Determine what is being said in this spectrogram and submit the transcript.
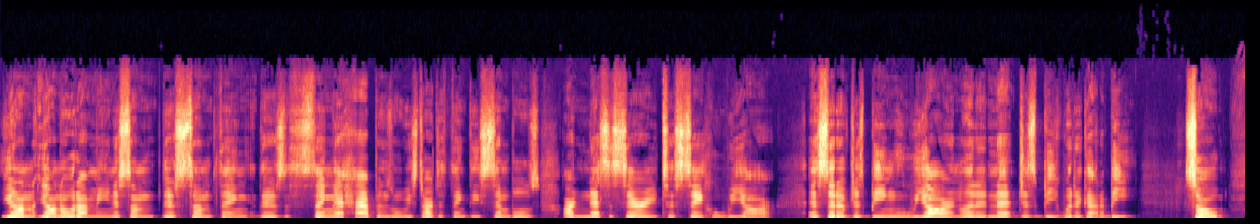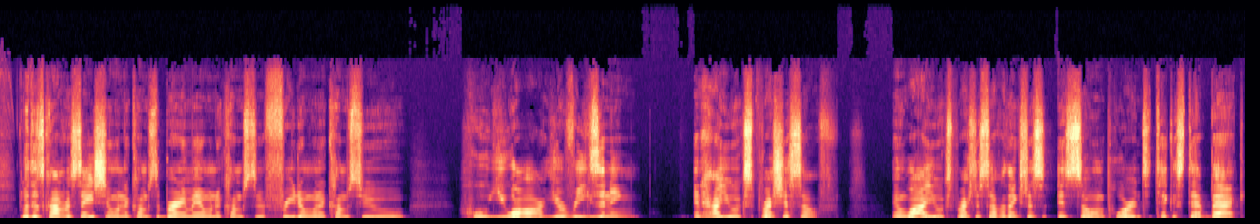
you don't y'all know what I mean. There's some there's something there's a thing that happens when we start to think these symbols are necessary to say who we are. instead of just being who we are and letting that just be what it got to be. So, with this conversation, when it comes to Burning Man, when it comes to freedom, when it comes to who you are, your reasoning, and how you express yourself, and why you express yourself, I think it's just it's so important to take a step back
